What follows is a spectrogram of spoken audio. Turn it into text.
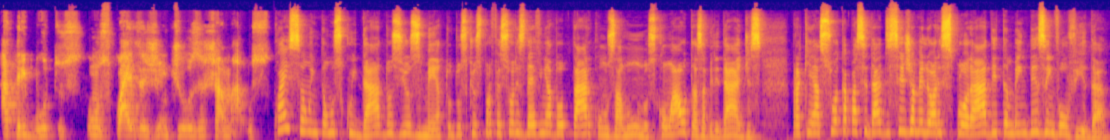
atributos com os quais a gente usa chamá-los. Quais são então os cuidados e os métodos que os professores devem adotar com os alunos com altas habilidades para que a sua capacidade seja melhor explorada e também desenvolvida?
